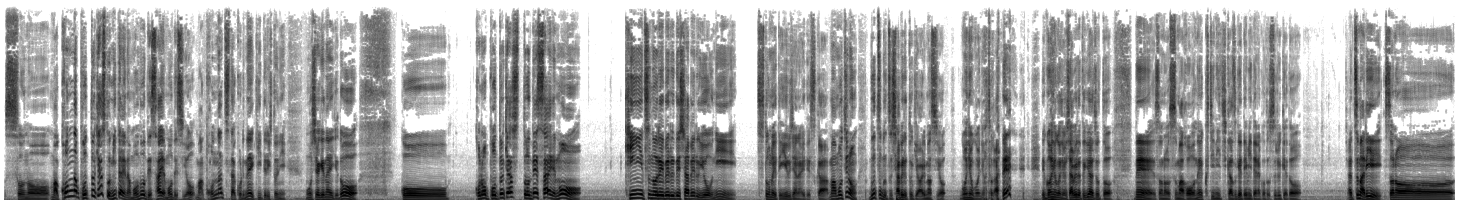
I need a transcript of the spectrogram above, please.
その、まあ、こんなポッドキャストみたいなものでさえもですよ。まあ、こんなって言ったらこれね、聞いてる人に申し訳ないけど、こう、このポッドキャストでさえも、均一のレベルで喋るように努めているじゃないですか。まあもちろん、ブツブツ喋るときはありますよ。ゴニョゴニョとかね。で、ゴニョゴニョ喋るときはちょっと、ね、そのスマホをね、口に近づけてみたいなことするけど、つまり、その、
